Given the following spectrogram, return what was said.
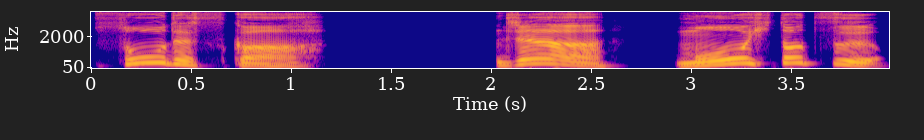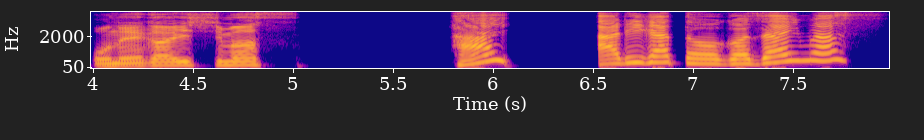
そうですか。じゃあ、もう一つお願いします。はい、ありがとうございます。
